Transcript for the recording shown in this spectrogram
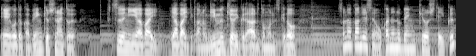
英語とか勉強しないと普通にやばいやばいっていうかあの義務教育であると思うんですけどそんな感じですねお金の勉強していく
